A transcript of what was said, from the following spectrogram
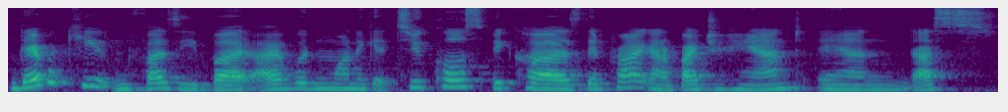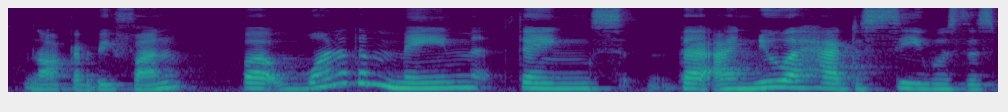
they were cute and fuzzy, but I wouldn't want to get too close because they're probably gonna bite your hand, and that's not gonna be fun. But one of the main things that I knew I had to see was this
